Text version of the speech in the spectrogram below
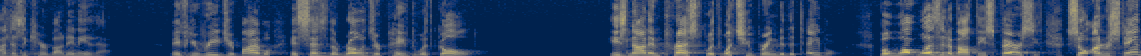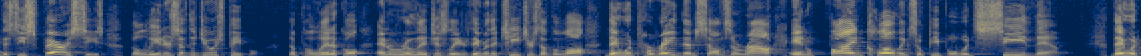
God doesn't care about any of that. if you read your Bible, it says the roads are paved with gold. He's not impressed with what you bring to the table. But what was it about these Pharisees? So understand this these Pharisees, the leaders of the Jewish people, the political and religious leaders, they were the teachers of the law. They would parade themselves around in fine clothing so people would see them. They would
